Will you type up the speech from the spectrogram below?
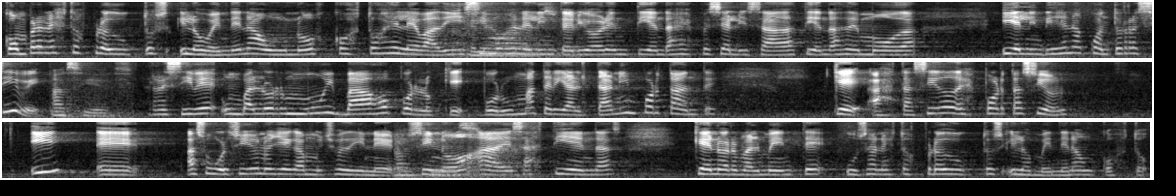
compran estos productos y lo venden a unos costos elevadísimos en el interior, en tiendas especializadas, tiendas de moda ¿Y el indígena cuánto recibe? Así es. Recibe un valor muy bajo por lo que por un material tan importante que hasta ha sido de exportación y eh, a su bolsillo no llega mucho dinero, sino a esas tiendas que normalmente usan estos productos y los venden a un costo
